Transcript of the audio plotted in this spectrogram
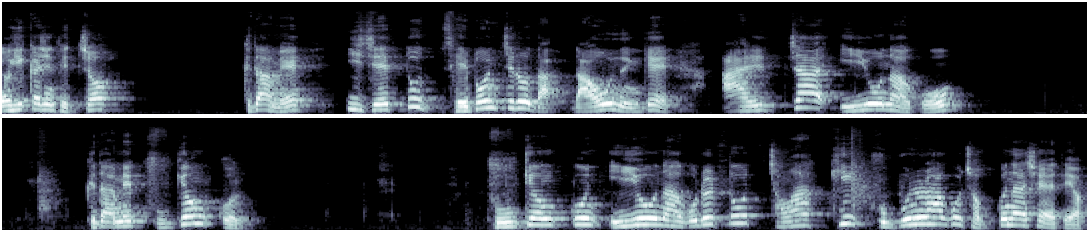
여기까지는 됐죠? 그 다음에 이제 또 세 번째로 나, 나오는 게 알자 이온하고 그 다음에 구경꾼 구경꾼 이온하고를 또 정확히 구분을 하고 접근하셔야 돼요.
